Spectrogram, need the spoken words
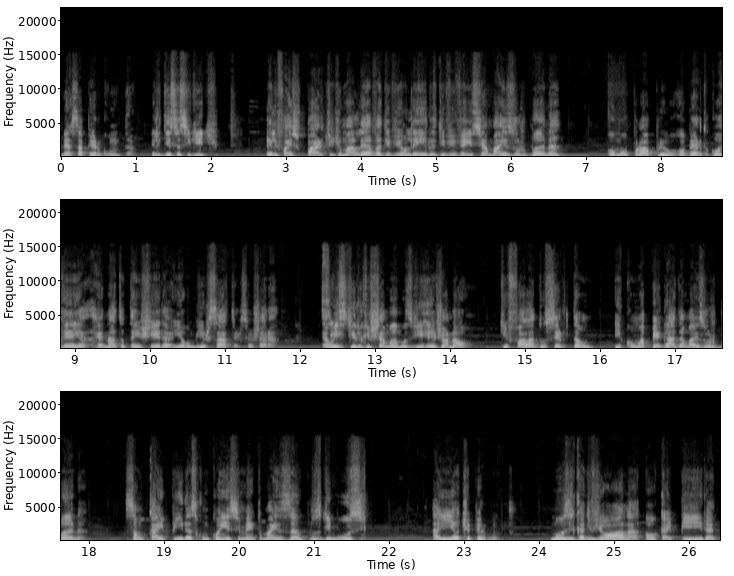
nessa pergunta. Ele disse o seguinte: ele faz parte de uma leva de violeiros de vivência mais urbana, como o próprio Roberto Correia, Renato Teixeira e Almir Sater, seu xará. É Sim. um estilo que chamamos de regional, que fala do sertão e com uma pegada mais urbana. São caipiras com conhecimento mais amplos de música. Aí eu te pergunto: música de viola ou caipira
